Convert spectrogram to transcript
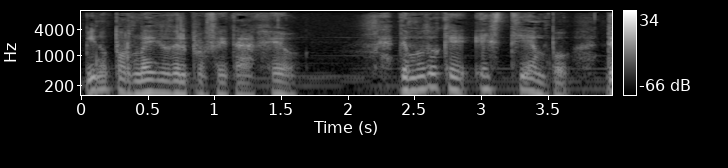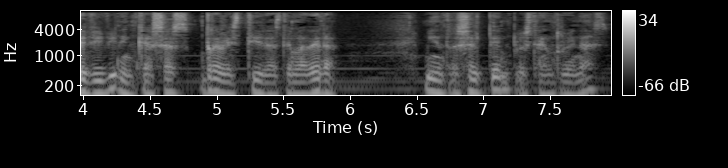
vino por medio del profeta Ageo de modo que es tiempo de vivir en casas revestidas de madera, mientras el templo está en ruinas.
